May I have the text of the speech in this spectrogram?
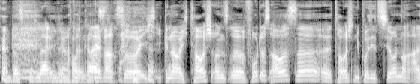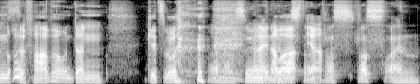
Und das begleiten wir im Podcast. Einfach so, ich, genau, ich tausche unsere Fotos aus, ne, äh, tauschen die Position noch andere Farbe und dann geht's los. Aha, Nein, aber was, ja. was, was ein,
